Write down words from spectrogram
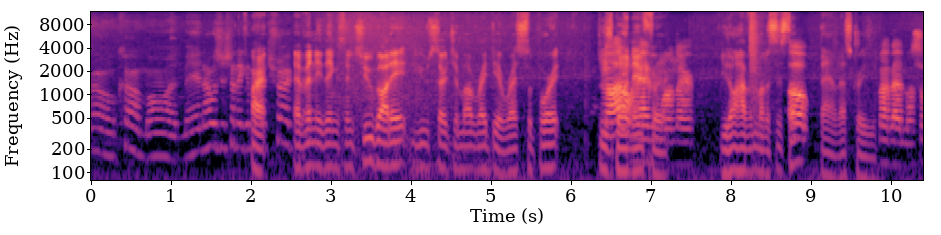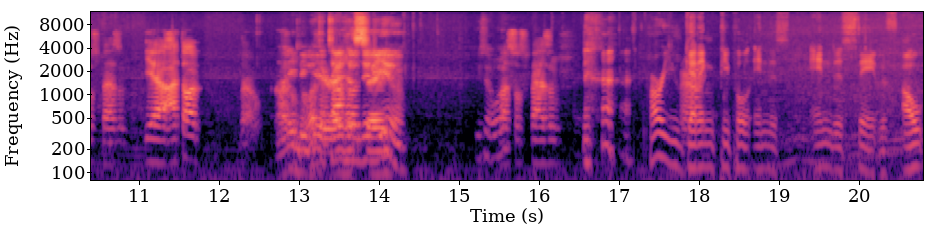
Oh, come on, man. I was just trying to get All my right. truck. If back. anything, since you got it, you search him up. right the arrest support. He's no, I going don't in have for. him on there. You don't have him on the system. Oh. Damn, that's crazy. My bad, muscle spasm. Yeah, I thought, bro. I need to What get the Tahoe do to you? You said what? Muscle spasm. How are you Alright. getting people in this in this state without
